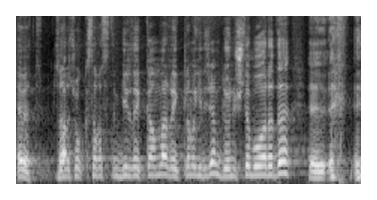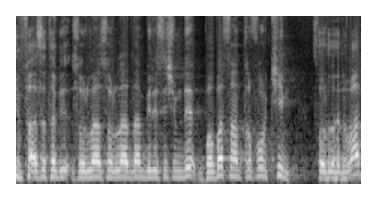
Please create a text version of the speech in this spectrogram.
Evet. Sana çok kısa basitin bir dakikam var. Reklama gideceğim. Dönüşte bu arada e, en fazla tabii sorulan sorulardan birisi şimdi baba santrafor kim soruları var.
